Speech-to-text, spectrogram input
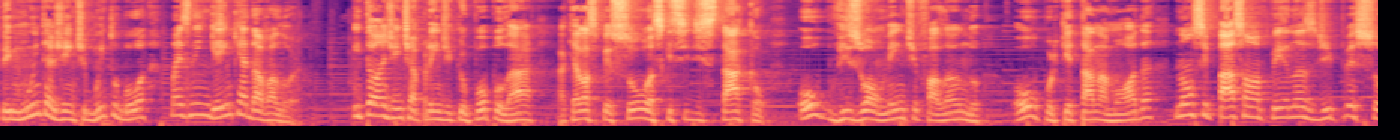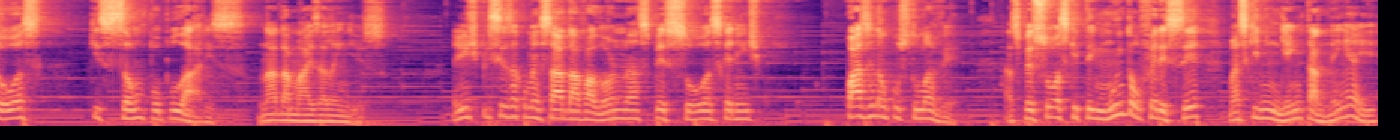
tem muita gente muito boa, mas ninguém quer dar valor. Então a gente aprende que o popular, aquelas pessoas que se destacam ou visualmente falando ou porque tá na moda, não se passam apenas de pessoas que são populares, nada mais além disso. A gente precisa começar a dar valor nas pessoas que a gente quase não costuma ver. As pessoas que têm muito a oferecer, mas que ninguém tá nem aí.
